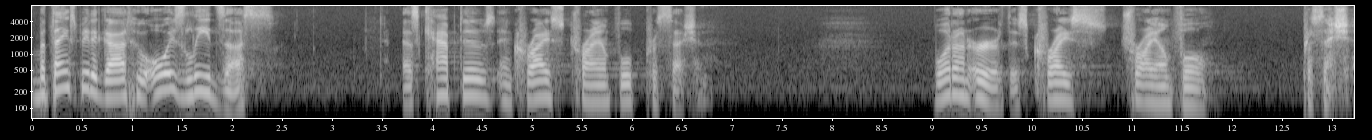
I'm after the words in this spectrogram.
but thanks be to God who always leads us as captives in Christ's triumphal procession. What on earth is Christ's triumphal procession?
